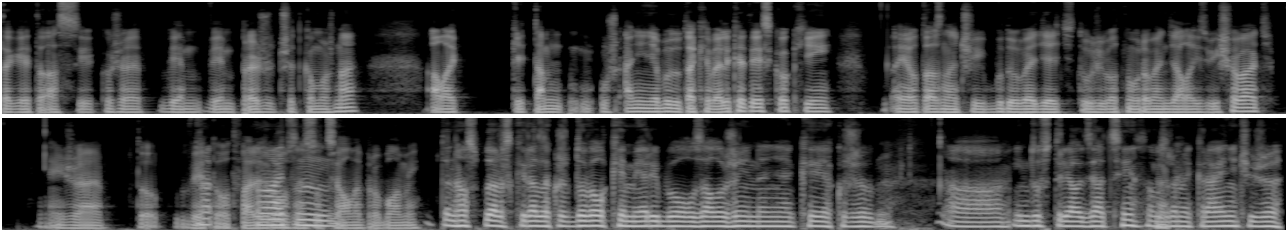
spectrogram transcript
tak je to asi akože viem, viem prežiť všetko možné. Ale keď tam už ani nebudú také veľké tie skoky, je otázne, či budú vedieť tú životnú úroveň ďalej zvyšovať. Takže to vie to otvárať no, rôzne ten, sociálne problémy. Ten hospodársky rast akože do veľkej miery bol založený na nejakej akože, a, industrializácii samozrejme tak. krajiny, čiže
